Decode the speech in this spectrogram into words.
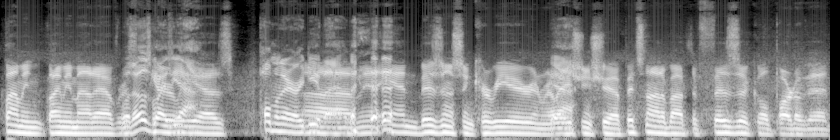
climbing climbing Mount Everest. Well, those guys, yeah. is. Pulmonary edema. um, and business and career and relationship. It's not about the physical part of it.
